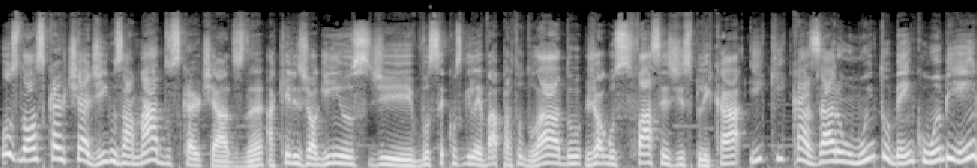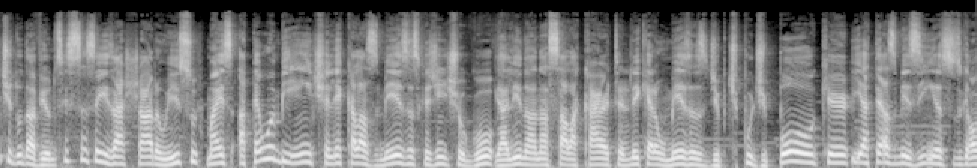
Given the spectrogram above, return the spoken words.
os nossos carteadinhos, amados carteados, né? Aqueles joguinhos de você conseguir levar para todo lado, jogos fáceis de explicar e que casaram muito bem com o ambiente ambiente do navio. Não sei se vocês acharam isso, mas até o ambiente ali, aquelas mesas que a gente jogou ali na, na sala Carter ali, que eram mesas de tipo de poker, e até as mesinhas ao,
